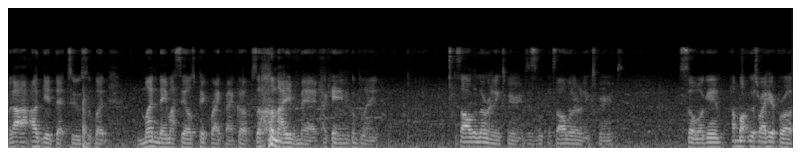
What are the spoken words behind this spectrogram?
But I, I get that too. So, but Monday, my sales pick right back up, so I'm not even mad. I can't even complain. It's all a learning experience. It's, it's all a learning experience. So again, I bought this right here for uh,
